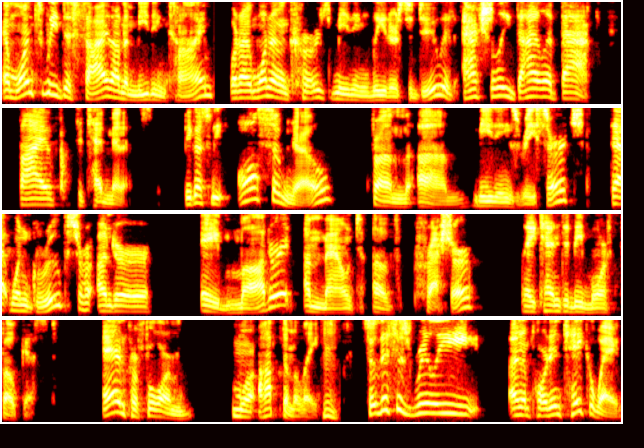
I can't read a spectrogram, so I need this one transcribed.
And once we decide on a meeting time, what I want to encourage meeting leaders to do is actually dial it back five to 10 minutes. Because we also know from um, meetings research that when groups are under a moderate amount of pressure, they tend to be more focused and perform more optimally. Hmm. So, this is really an important takeaway.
